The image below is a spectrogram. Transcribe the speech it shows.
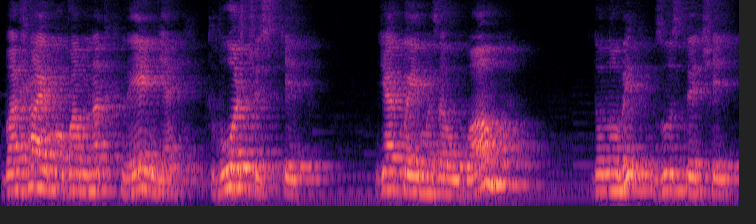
Бажаємо вам натхнення, творчості. Дякуємо за увагу. До нових зустрічей!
